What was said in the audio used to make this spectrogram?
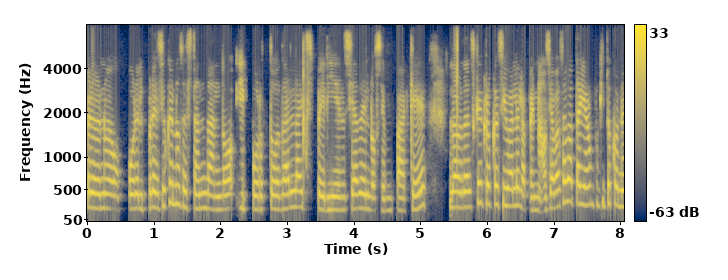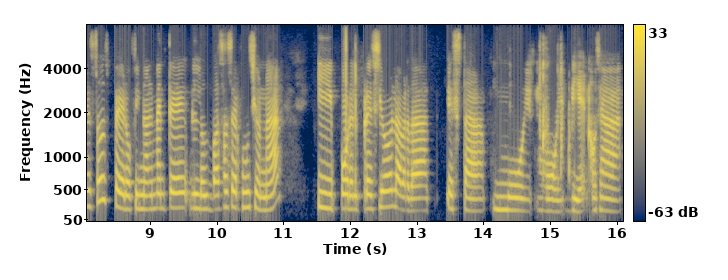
Pero de nuevo, por el precio que nos están dando y por toda la experiencia de los empaques, la verdad es que creo que sí vale la pena. O sea, vas a batallar un poquito con estos, pero finalmente los vas a hacer funcionar y por el precio, la verdad, está muy, muy bien. O sea,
